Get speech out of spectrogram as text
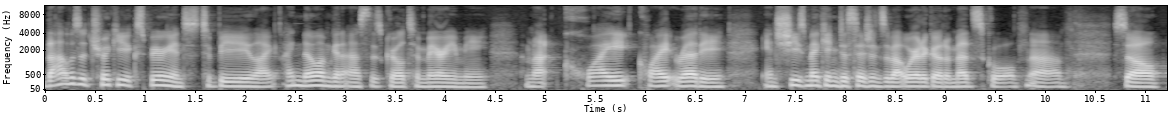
that was a tricky experience to be like, I know I'm going to ask this girl to marry me. I'm not quite, quite ready. And she's making decisions about where to go to med school. Um, so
